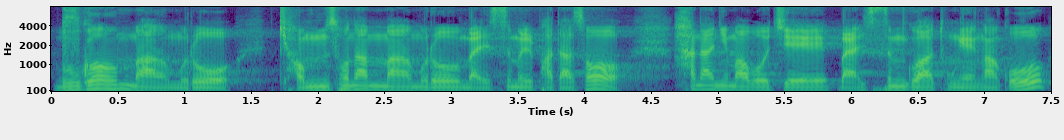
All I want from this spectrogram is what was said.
무거운 마음으로 겸손한 마음으로 말씀을 받아서 하나님 아버지의 말씀과 동행하고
